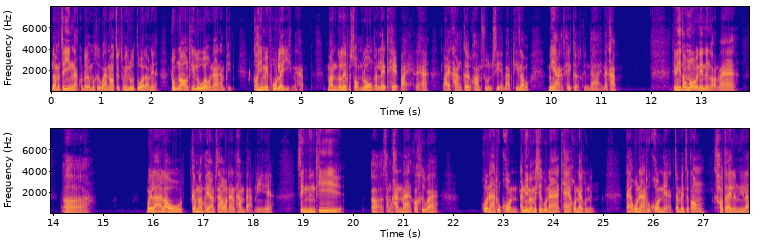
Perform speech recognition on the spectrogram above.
แล้วมันจะยิ่งหนักกว่าเดิมก็คือว่านอกจากจะไม่รู้ตัวแล้วเนี่ย ลูกน้องที่รู้ว่าหัวหน้าทำผิด ก็ยังไม่พูดอะไรอีกนะครับ มันก็เลยผสมลงกันเละเทะไปนะฮะหลายครั้งเกิดความสูญเสียแบบที่เราไม่อยากให้เกิดขึ้นได้นะครับ ทีนี้ต้องโน้ตไว้นิดนึงก่อนว่าเอ เวลาเรากำลังพยายามสร้างวัฒนธรรมแบบนี้เนี่ย สิ่งหนึ่งที่เอสำคัญมากก็คือว่า หัวหน้าทุกคน อันนี้มันไม่ใช่หัวหน้าแค่คนใดคนหนึ่ง แต่หัวหน้าทุกคนเนี่ยจำเป็นจะต้องเข้าใจเรื่องนี้และ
